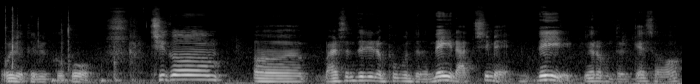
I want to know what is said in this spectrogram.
올려 드릴 거고 지금 어, 말씀드리는 부분들은 내일 아침에 내일 여러분들께서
